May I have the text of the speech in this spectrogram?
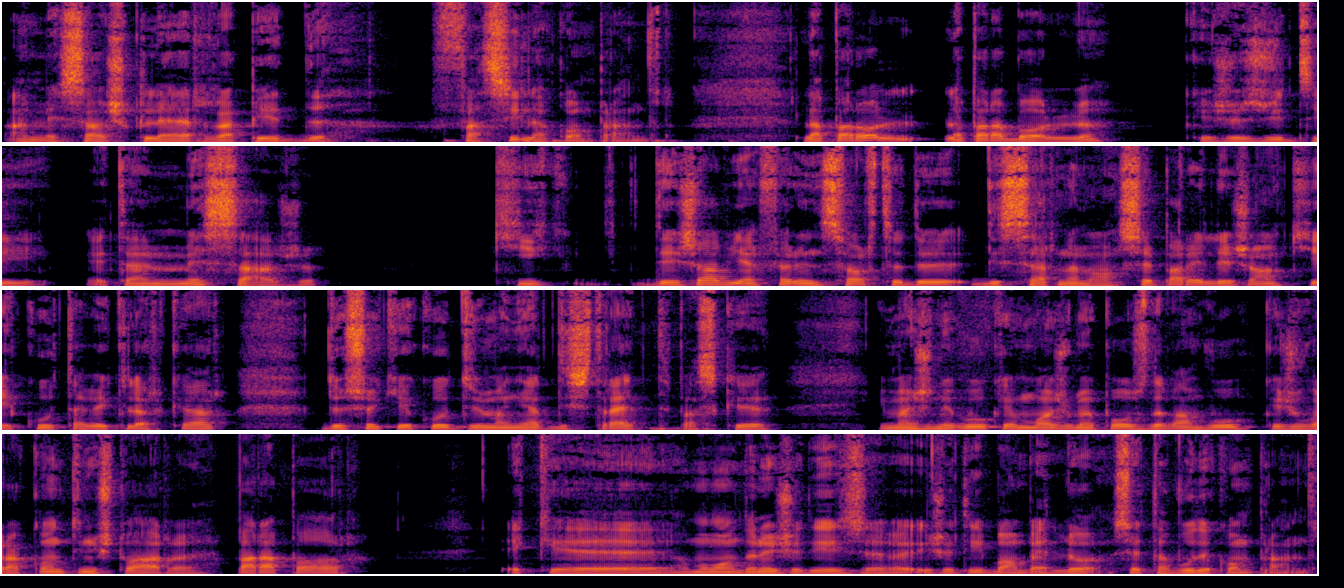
un message clair, rapide, facile à comprendre. La parole, la parabole que Jésus dit est un message qui déjà vient faire une sorte de discernement, séparer les gens qui écoutent avec leur cœur de ceux qui écoutent d'une manière distraite, parce que imaginez-vous que moi je me pose devant vous, que je vous raconte une histoire par rapport, et que à un moment donné je dis, je dis bon ben là c'est à vous de comprendre.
